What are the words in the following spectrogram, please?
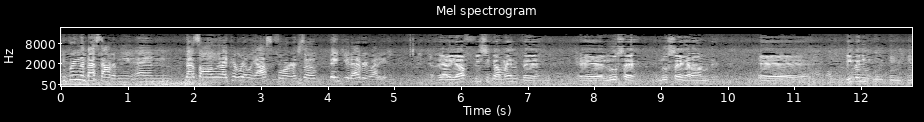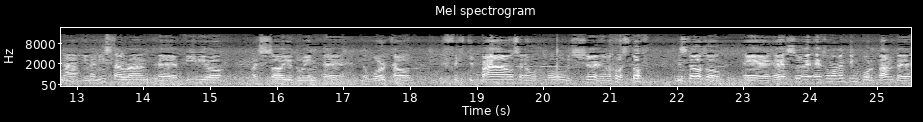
you bring the best out of me and that's all that I could really ask for. So thank you to everybody. Realidad físicamente eh, luce, luce grande. Eh, even in, in, in, a, in an Instagram eh, video, I saw you doing eh, the workout with 50 pounds and I was, holy shit, you know, stuff, stuff. So, eh, es, es sumamente importante,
